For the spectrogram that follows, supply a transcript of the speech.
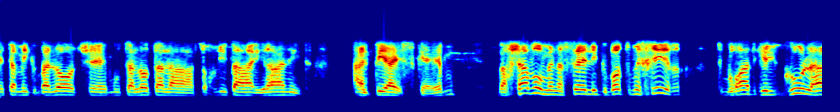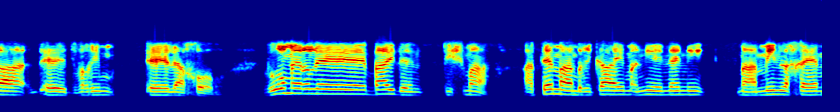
את המגבלות שמוטלות על התוכנית האיראנית על פי ההסכם, ועכשיו הוא מנסה לגבות מחיר תמורת גלגול הדברים אה, לאחור. והוא אומר לביידן, תשמע, אתם האמריקאים, אני אינני מאמין לכם,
